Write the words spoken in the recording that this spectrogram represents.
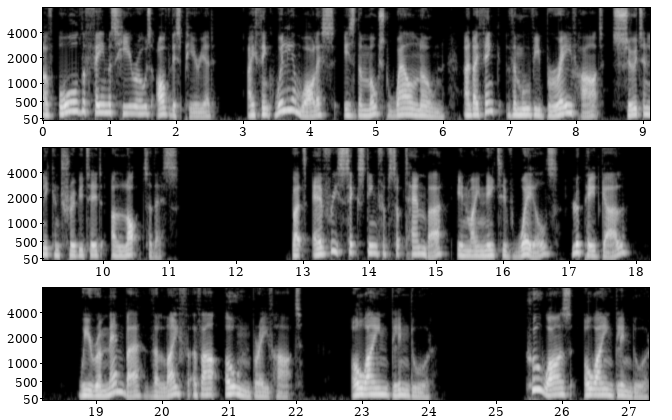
Of all the famous heroes of this period, I think William Wallace is the most well known, and I think the movie Braveheart certainly contributed a lot to this. But every 16th of September in my native Wales, Le Pays de Galles, we remember the life of our own Braveheart, Owain Glyndwr. Who was Owain Glyndwr?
